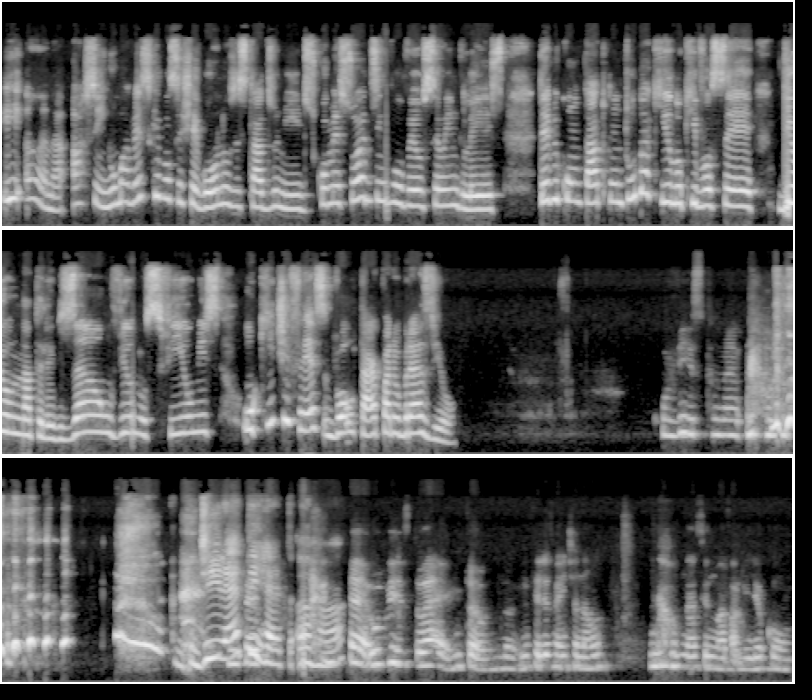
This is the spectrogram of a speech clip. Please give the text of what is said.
E, Ana, assim, uma vez que você chegou nos Estados Unidos, começou a desenvolver o seu inglês, teve contato com tudo aquilo que você viu na televisão, viu nos filmes, o que te fez voltar para o Brasil? O visto, né? Direto e reto. Uhum. É, o visto, é. Então, infelizmente eu não não nasci numa família com,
